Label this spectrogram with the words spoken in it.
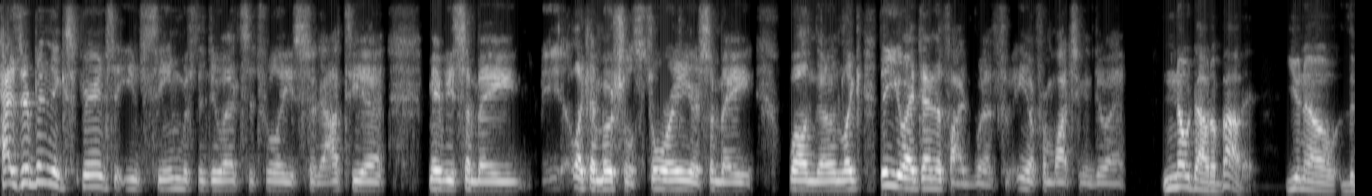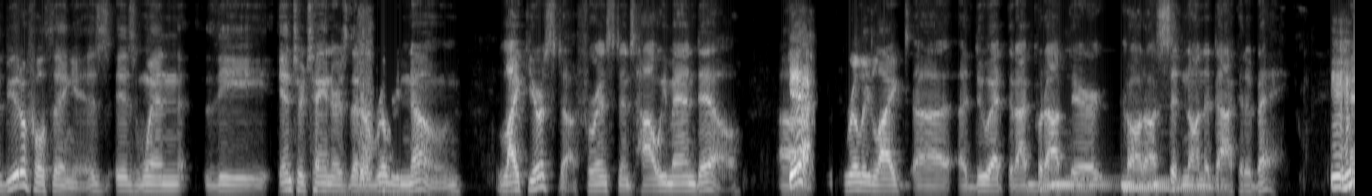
Has there been an experience that you've seen with the duets that really stood out to you? Maybe somebody like emotional story or somebody well known, like that you identified with, you know, from watching a duet. No doubt about it. You know, the beautiful thing is, is when the entertainers that are really known like your stuff. For instance, Howie Mandel. Uh, yeah really liked uh, a duet that I put out there called uh, "Sitting on the Dock of the Bay." Mm-hmm.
